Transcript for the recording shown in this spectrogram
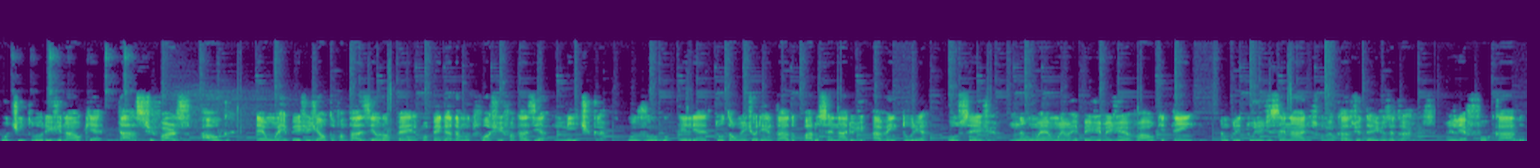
o título original que é Das Schwarz Auge, é um RPG de alta fantasia europeia com pegada muito forte de fantasia mítica. O jogo ele é totalmente orientado para o cenário de aventura, ou seja, não é um RPG medieval que tem amplitude de cenários, como é o caso de Dungeons Dragons. Ele é focado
